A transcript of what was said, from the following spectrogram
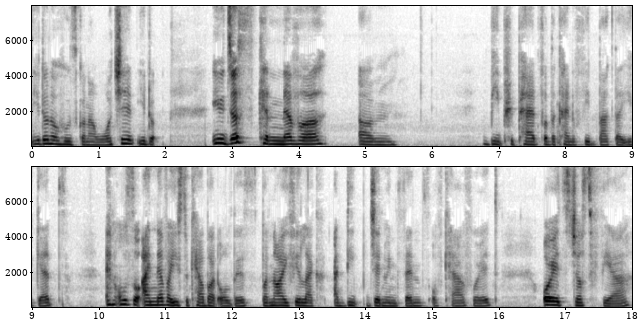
you don't know who's gonna watch it. You don't you just can never um be prepared for the kind of feedback that you get. And also i never used to care about all this but now i feel like a deep genuine sense of care for it. Or it's just fear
